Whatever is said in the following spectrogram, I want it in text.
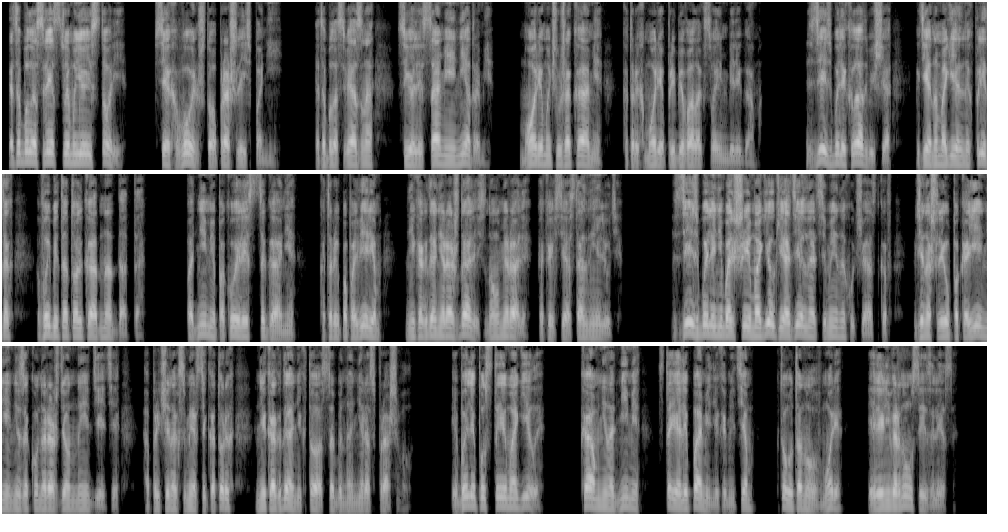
Это было следствием ее истории, всех войн, что прошлись по ней. Это было связано с ее лесами и недрами, морем и чужаками, которых море прибивало к своим берегам. Здесь были кладбища, где на могильных плитах выбита только одна дата. Под ними покоились цыгане, которые, по поверьям, никогда не рождались, но умирали, как и все остальные люди. Здесь были небольшие могилки отдельно от семейных участков, где нашли упокоение незаконно рожденные дети — о причинах смерти которых никогда никто особенно не расспрашивал. И были пустые могилы. Камни над ними стояли памятниками тем, кто утонул в море или не вернулся из леса,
